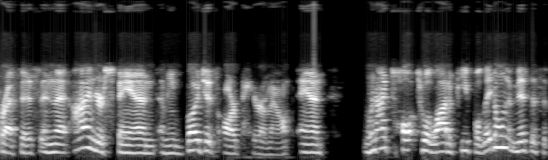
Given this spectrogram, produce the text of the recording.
preface, in that I understand. I mean, budgets are paramount, and when I talk to a lot of people, they don't admit this at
